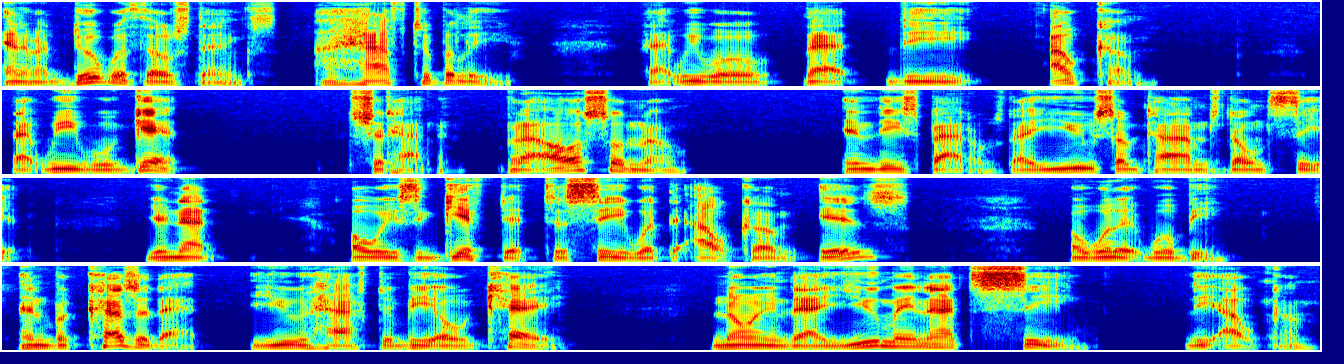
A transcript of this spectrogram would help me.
And if I do it with those things, I have to believe that we will, that the outcome that we will get should happen. But I also know in these battles that you sometimes don't see it. You're not always gifted to see what the outcome is or what it will be. And because of that, you have to be okay knowing that you may not see the outcome,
